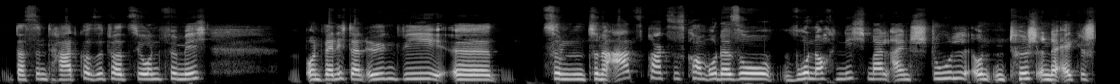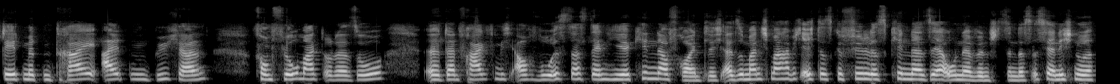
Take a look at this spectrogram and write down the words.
das sind Hardcore-Situationen für mich. Und wenn ich dann irgendwie äh, zu, zu einer Arztpraxis komme oder so, wo noch nicht mal ein Stuhl und ein Tisch in der Ecke steht mit drei alten Büchern vom Flohmarkt oder so, äh, dann frage ich mich auch, wo ist das denn hier kinderfreundlich? Also manchmal habe ich echt das Gefühl, dass Kinder sehr unerwünscht sind. Das ist ja nicht nur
